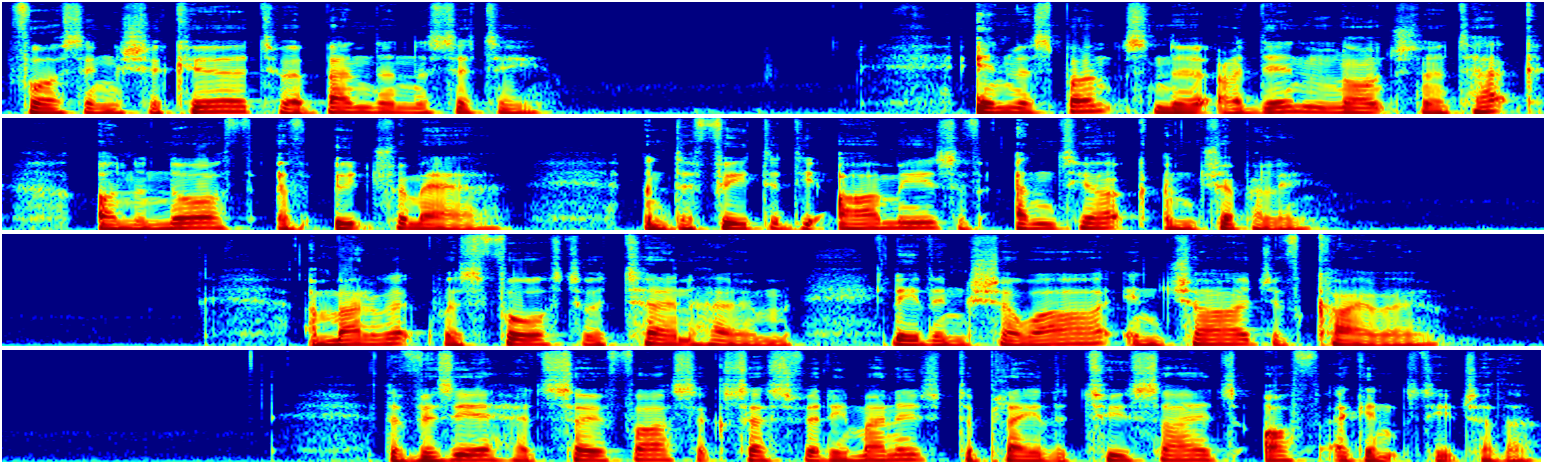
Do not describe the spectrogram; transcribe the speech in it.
forcing Shirkuh to abandon the city. In response, Nur al-Din launched an attack on the north of Outremer and defeated the armies of Antioch and Tripoli. Amalric was forced to return home, leaving Shawar in charge of Cairo. the vizier had so far successfully managed to play the two sides off against each other.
